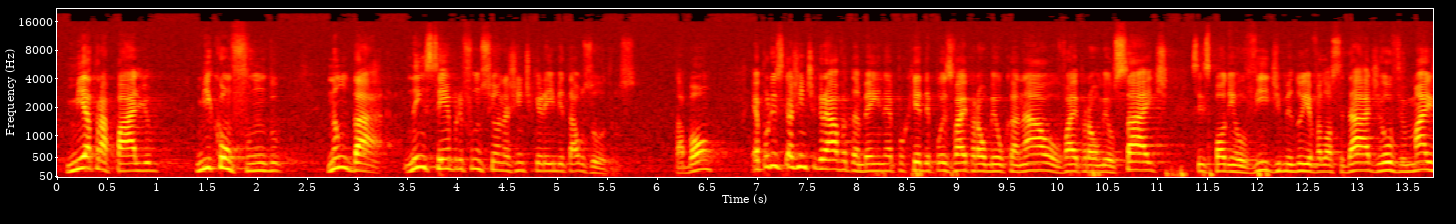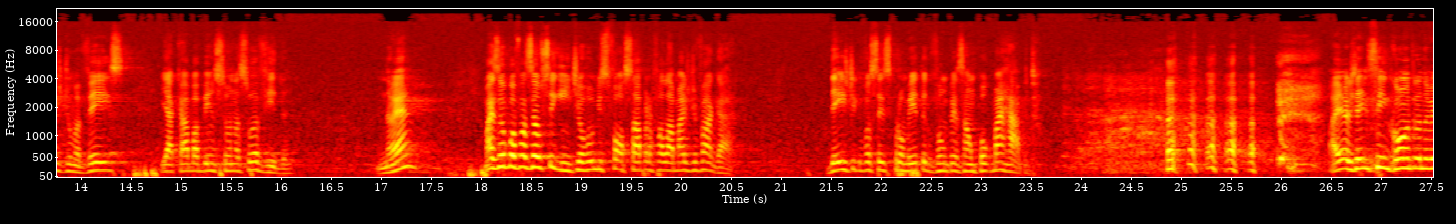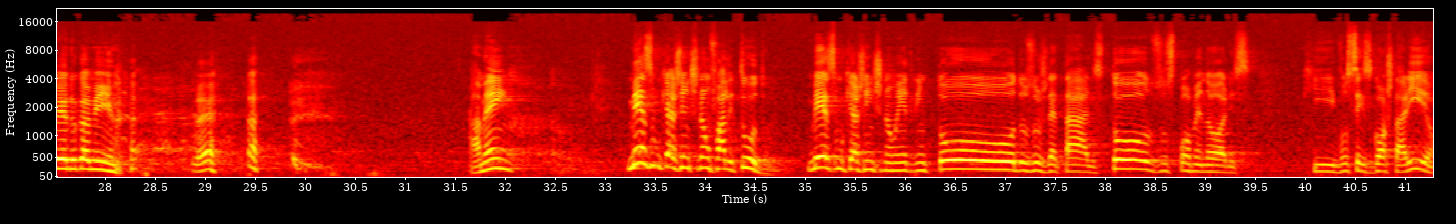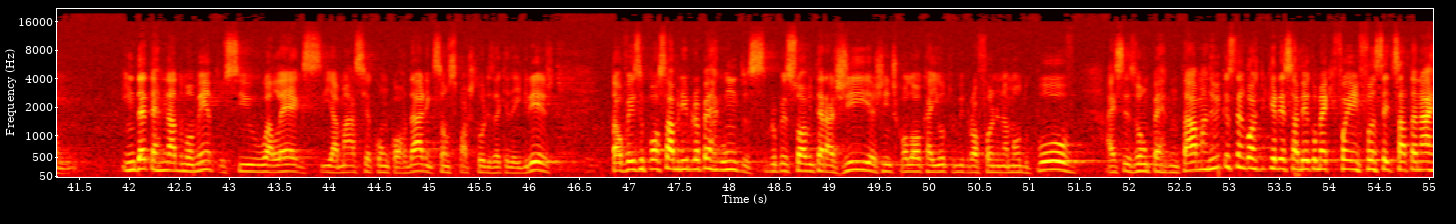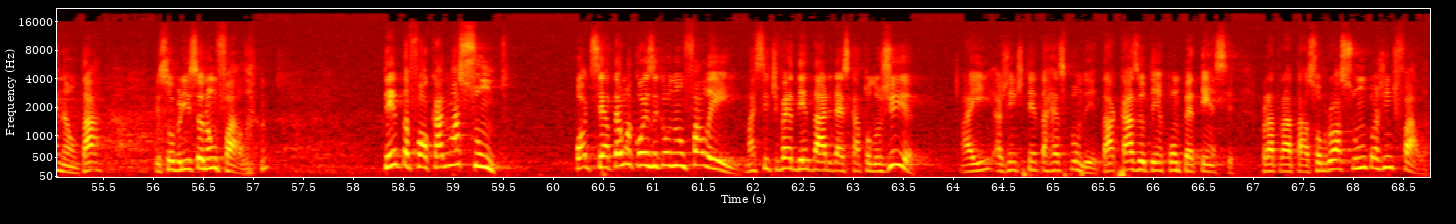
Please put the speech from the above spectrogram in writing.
me atrapalho, me confundo. Não dá, nem sempre funciona a gente querer imitar os outros, tá bom? É por isso que a gente grava também, né? Porque depois vai para o meu canal, vai para o meu site, vocês podem ouvir, diminui a velocidade, ouve mais de uma vez e acaba abençoando a sua vida. Não é? Mas eu vou fazer o seguinte, eu vou me esforçar para falar mais devagar. Desde que vocês prometam que vão pensar um pouco mais rápido. Aí a gente se encontra no meio do caminho. Né? Amém? Mesmo que a gente não fale tudo, mesmo que a gente não entre em todos os detalhes, todos os pormenores que vocês gostariam, em determinado momento, se o Alex e a Márcia concordarem, que são os pastores aqui da igreja, talvez eu possa abrir para perguntas, para o pessoal interagir, a gente coloca aí outro microfone na mão do povo, aí vocês vão perguntar, mas não fica esse negócio de querer saber como é que foi a infância de Satanás não, tá? Porque sobre isso eu não falo. Tenta focar no assunto. Pode ser até uma coisa que eu não falei, mas se tiver dentro da área da escatologia, Aí a gente tenta responder, tá? Caso eu tenha competência para tratar sobre o assunto, a gente fala,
